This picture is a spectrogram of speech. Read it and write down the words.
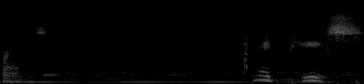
friends. I've made peace.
